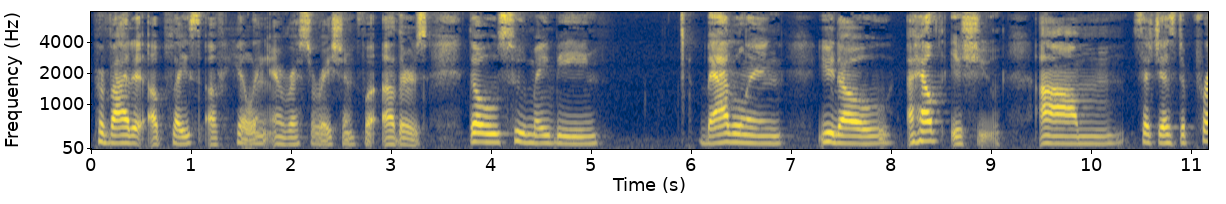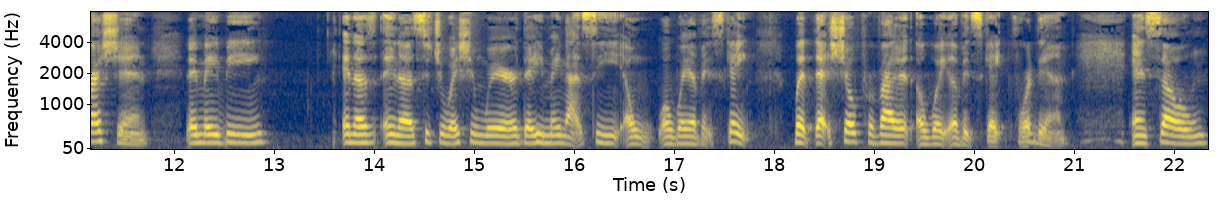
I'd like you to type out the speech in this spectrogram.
provided a place of healing and restoration for others, those who may be battling, you know, a health issue, um, such as depression. They may be in a in a situation where they may not see a, a way of escape, but that show provided a way of escape for them. And so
